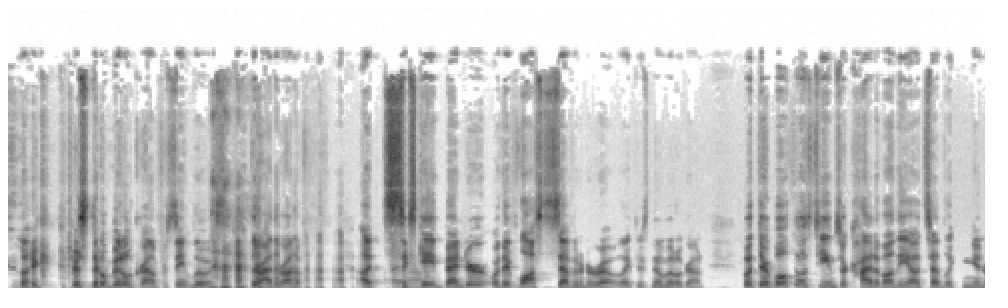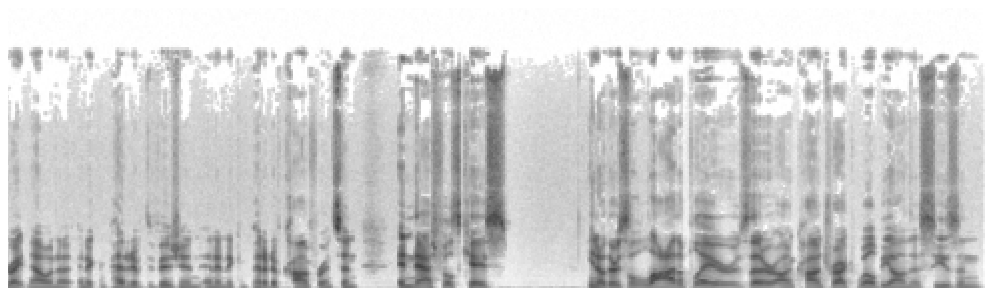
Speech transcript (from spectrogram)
like there's no middle ground for St. Louis. They're either on a, a six game bender or they've lost seven in a row. Like there's no middle ground. But they're both those teams are kind of on the outside looking in right now in a in a competitive division and in a competitive conference. And in Nashville's case, you know, there's a lot of players that are on contract well beyond this season.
